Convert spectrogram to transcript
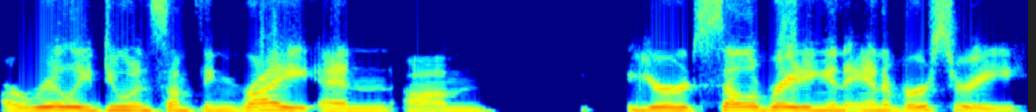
are really doing something right and um you're celebrating an anniversary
